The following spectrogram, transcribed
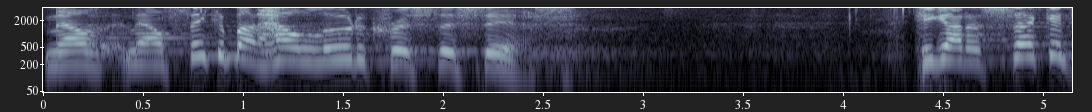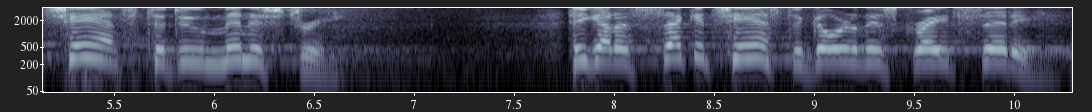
Now, now think about how ludicrous this is. He got a second chance to do ministry. He got a second chance to go to this great city.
